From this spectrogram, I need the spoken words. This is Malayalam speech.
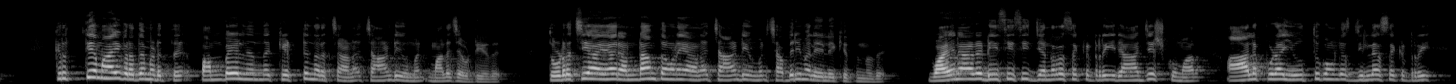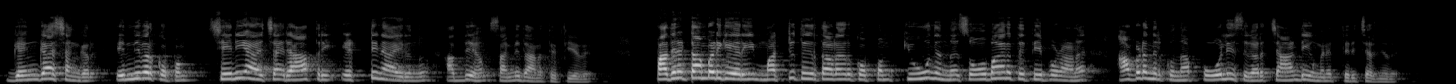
കൃത്യമായി വ്രതമെടുത്ത് പമ്പയിൽ നിന്ന് കെട്ടുനിറച്ചാണ് ചാണ്ടിയുമ്മൻ മല ചവിട്ടിയത്. തുടർച്ചയായ രണ്ടാം തവണയാണ് ചാണ്ടിയുമ്മൻ ശബരിമലയിലേക്ക് എത്തുന്നത്. Wayanad D C C general secretary Rajesh Kumar Alappuzha youth Congress ജില്ലാ സെക്രട്ടറി ഗംഗാ ശങ്കർ എന്നിവർക്കൊപ്പം ശനിയാഴ്ച രാത്രി എട്ടിനായിരുന്നു അദ്ദേഹം സന്നിധാനത്തെത്തിയത്. പതിനെട്ടാം പടി കയറി മറ്റു തീർത്ഥാടകർക്കൊപ്പം ക്യൂ നിന്ന് സോപാനത്തെത്തിയപ്പോഴാണ് അവിടെ നിൽക്കുന്ന പോലീസുകാർ ചാണ്ടിയുമ്മനെ തിരിച്ചറിഞ്ഞത്.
